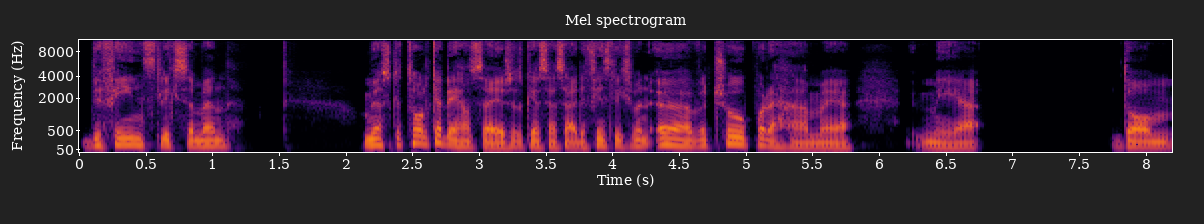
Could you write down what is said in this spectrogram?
det finns liksom en... Om jag ska tolka det han säger så ska jag säga så här, det finns liksom en övertro på det här med, med de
